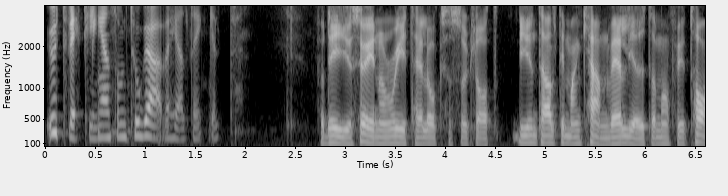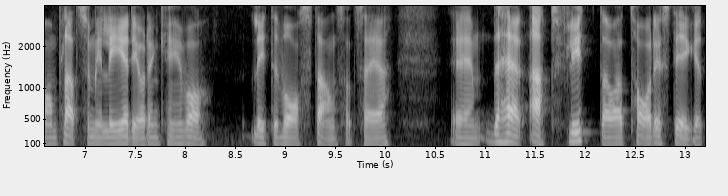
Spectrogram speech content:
utvecklingen som tog över helt enkelt. För det är ju så inom retail också såklart. Det är ju inte alltid man kan välja utan man får ju ta en plats som är ledig och den kan ju vara lite varstans så att säga. Eh, det här att flytta och att ta det steget,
